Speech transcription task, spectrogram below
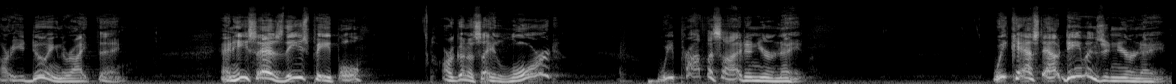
Are you doing the right thing? And he says these people are going to say, Lord, we prophesied in your name. We cast out demons in your name.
